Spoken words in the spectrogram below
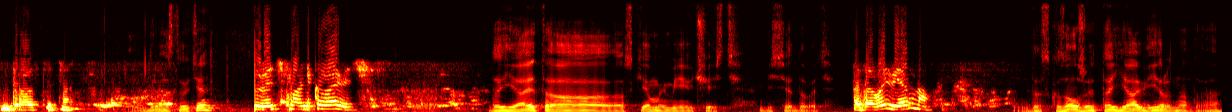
Здравствуйте. Здравствуйте. Вячеслав Николаевич, Да я это а с кем имею честь беседовать? это вы, верно? Да сказал же, это я, верно, да.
